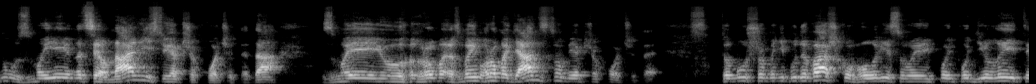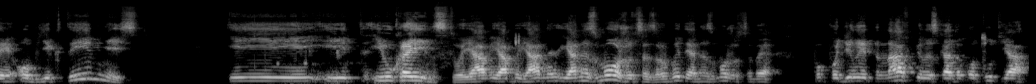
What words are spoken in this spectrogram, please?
ну, з моєю національністю, якщо хочете, да? з, моєю, з моїм громадянством, якщо хочете. Тому що мені буде важко в голові своїй по- поділити об'єктивність і, і, і українство. Я, я, я, не, я не зможу це зробити, я не зможу себе поділити навпіл і сказати: отут я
